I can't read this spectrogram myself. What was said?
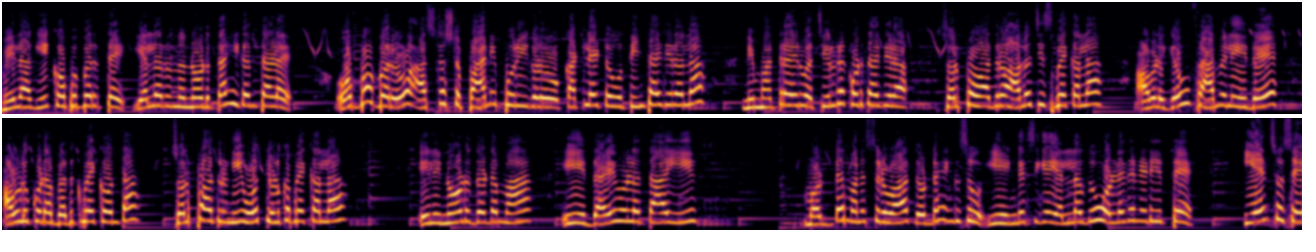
ಮೇಲಾಗಿ ಕೋಪ ಬರುತ್ತೆ. ಎಲ್ಲರನ್ನು ನೋಡುತ್ತಾ ಹೀಗಂತಾಳೆ. ಒಬ್ಬೊಬ್ಬರು ಅಷ್ಟಷ್ಟು ಪಾನಿಪುರಿಗಳು, ಕಟ್ಲೆಟ್ ತಿಂತಾ ಇದ್ದೀರಲ್ಲ? ನಿಮ್ಮ ಹತ್ರ ಇರುವ ಚಿಲ್ಲರೆ ಕೊಡ್ತಾ ಇದ್ದೀರಾ? ಸ್ವಲ್ಪವಾದರೂ ಆಲೋಚಿಸ್ಬೇಕಲ್ಲ? ಅವಳಿಗೆ ಫ್ಯಾಮಿಲಿ ಇದೆ, ಅವಳು ಕೂಡ ಬದುಕಬೇಕು ಅಂತ? ಸ್ವಲ್ಪ ಆದ್ರೂ ನೀವು ತಿಳ್ಕೊಬೇಕಲ್ಲ? ಇಲ್ಲಿ ನೋಡು ದೊಡ್ಡಮ್ಮ, ಈ ದಯವುಳ್ಳ ತಾಯಿ ಮೊಡ್ಡ ಮನಸ್ಸಿರುವ ದೊಡ್ಡ ಹೆಂಗಸು, ಈ ಹೆಂಗಸಿಗೆ ಎಲ್ಲದೂ ಒಳ್ಳೇದೇ ನಡೆಯುತ್ತೆ. ಏನ್ ಸೊಸೆ,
